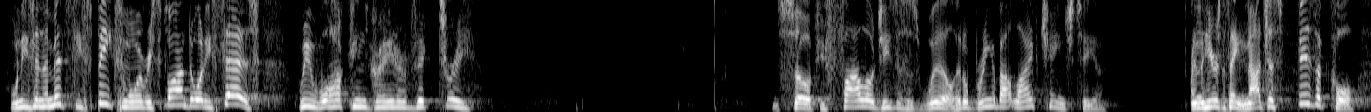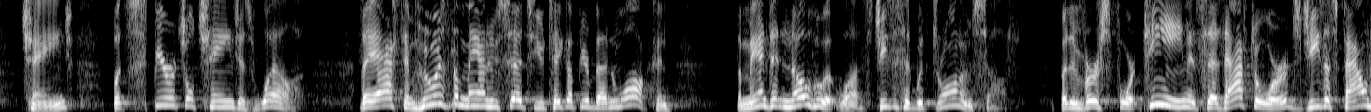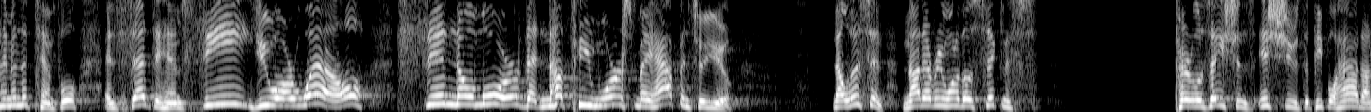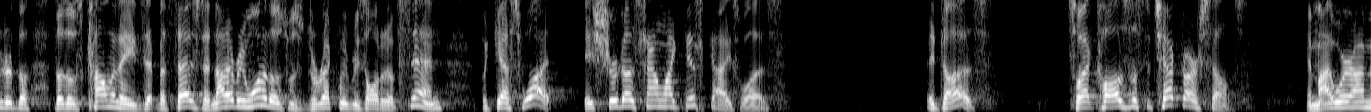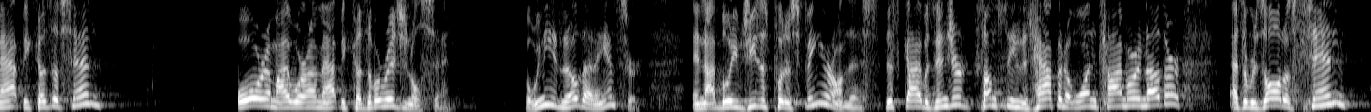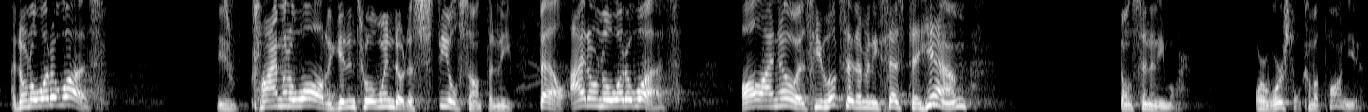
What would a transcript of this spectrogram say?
When he's in the midst, he speaks. And when we respond to what he says, we walk in greater victory. so if you follow Jesus' will, it'll bring about life change to you. And here's the thing not just physical change, but spiritual change as well. They asked him, Who is the man who said to you, Take up your bed and walk? And the man didn't know who it was. Jesus had withdrawn himself. But in verse 14, it says, Afterwards, Jesus found him in the temple and said to him, See, you are well, sin no more, that nothing worse may happen to you. Now, listen, not every one of those sickness paralyzations, issues that people had under the, the, those colonnades at Bethesda. Not every one of those was directly resulted of sin, but guess what? It sure does sound like this guy's was. It does. So that causes us to check ourselves. Am I where I'm at because of sin? Or am I where I'm at because of original sin? But we need to know that answer. And I believe Jesus put his finger on this. This guy was injured, something had happened at one time or another as a result of sin, I don't know what it was. He's climbing a wall to get into a window to steal something and he fell. I don't know what it was. All I know is he looks at him and he says to him, Don't sin anymore, or worse will come upon you.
